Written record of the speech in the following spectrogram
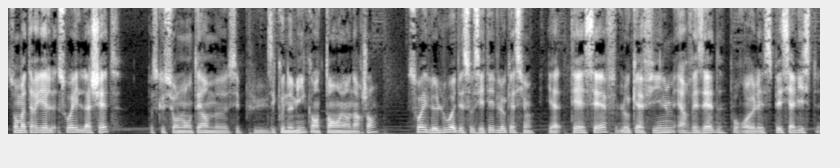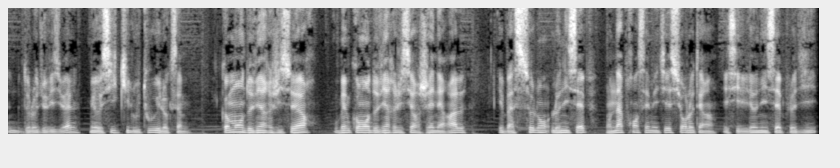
Son matériel, soit il l'achète, parce que sur le long terme c'est plus économique en temps et en argent, soit il le loue à des sociétés de location. Il y a TSF, Locafilm, RVZ pour euh, les spécialistes de l'audiovisuel, mais aussi Kiloutou et Loxam. Comment on devient régisseur, ou même comment on devient régisseur général? Eh ben selon l'ONICEP, on apprend ses métiers sur le terrain. Et si l'ONICEP le dit,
